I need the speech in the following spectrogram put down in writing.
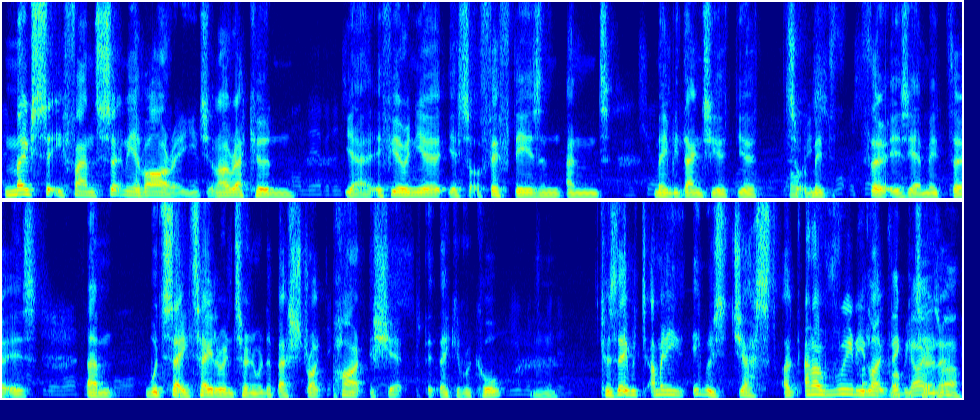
most City fans, certainly of our age, and I reckon, yeah, if you're in your, your sort of 50s and, and maybe down to your, your sort of mid 30s, yeah, mid 30s, um, would say Taylor and Turner were the best strike partnership that they could recall. Mm. Because they would, I mean, he, he was just, and I really like Robbie Turner. as well.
